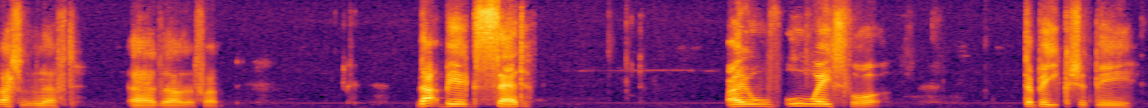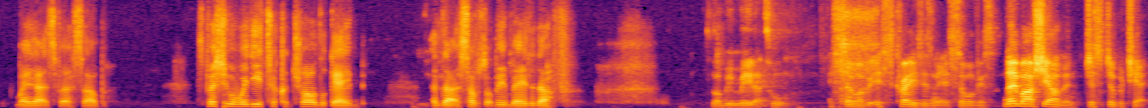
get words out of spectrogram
Rashford on the left, and Ronaldo at the front. That being said, I've always thought the beak should be Man United's first sub, especially when we need to control the game, and that sub's not being made enough. It's not been made at all. It's so obvious. It's crazy, isn't it? It's so obvious. No Martial then. Just double check.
